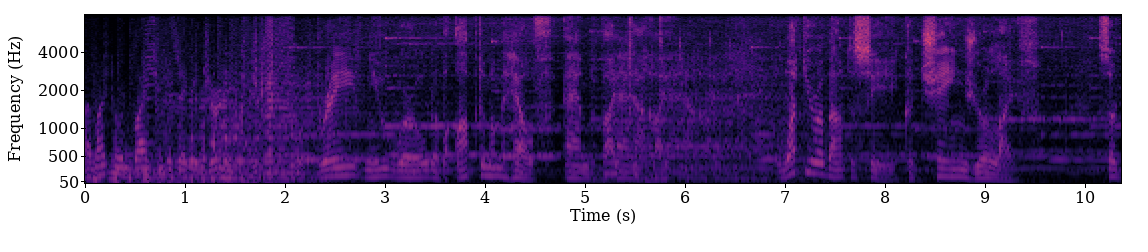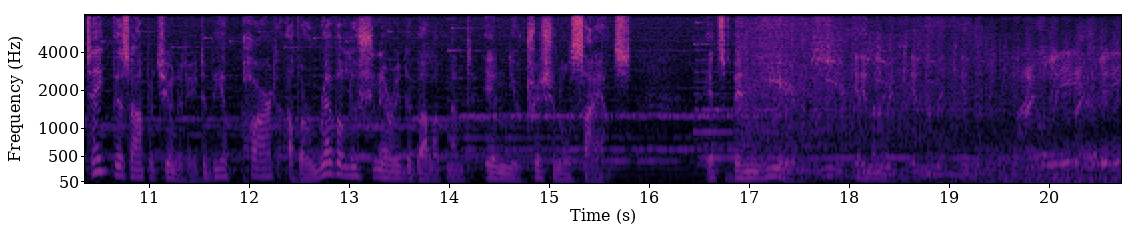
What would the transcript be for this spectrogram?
I'd like to invite you to take a journey with me to a brave new world of optimum health and vitality. What you're about to see could change your life. So take this opportunity to be a part of a revolutionary development in nutritional science. It's been years in the making. I believe that this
